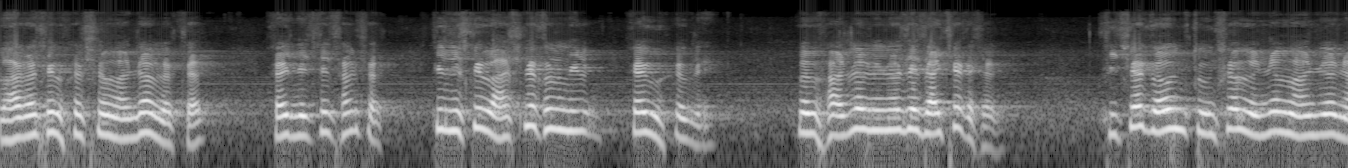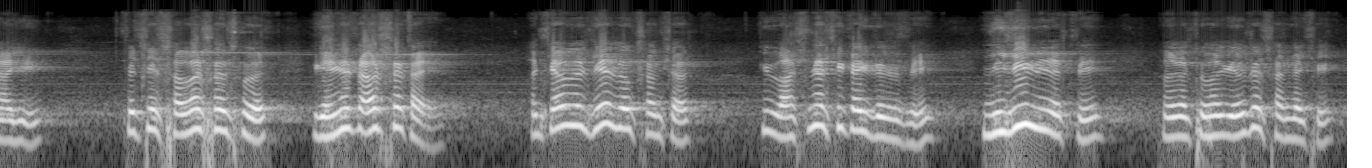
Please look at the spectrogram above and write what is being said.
भागाचे प्रश्न मांडावं लागतात. काही नेते सांगतात की नुसती वाचणं करून मी काही उपयोग नाही. मग फादर विनोदे जायचं कसं तिच्या गाऊन तुमचं म्हणणं मांडलं नाही तर ते सभासदपद घेण्यात अर्थ काय? आणि त्यामुळे जे लोक सांगतात की वाचण्याची काही गरज नाही निधी मिळत नाही मला तुम्हाला एवढंच सांगायचे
